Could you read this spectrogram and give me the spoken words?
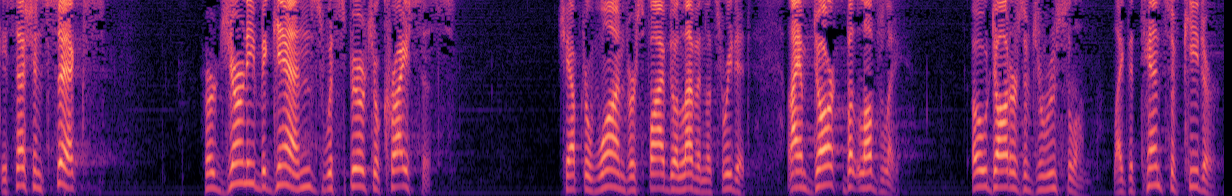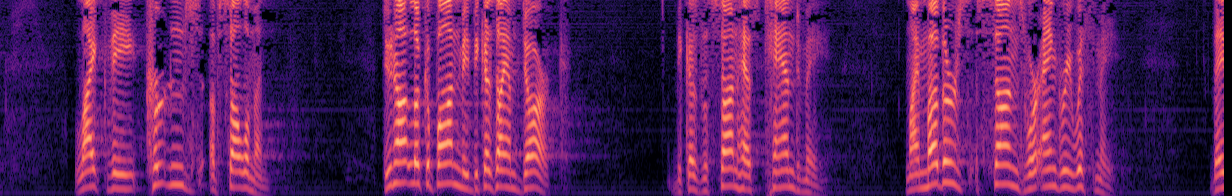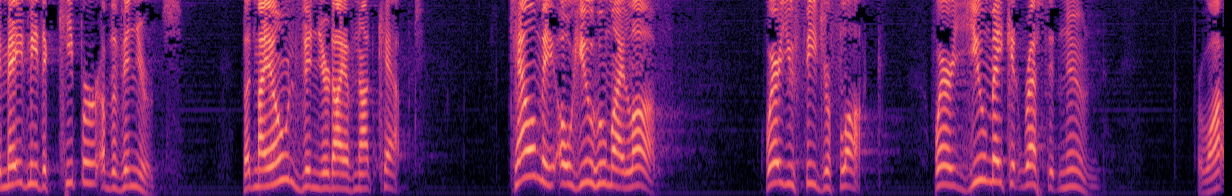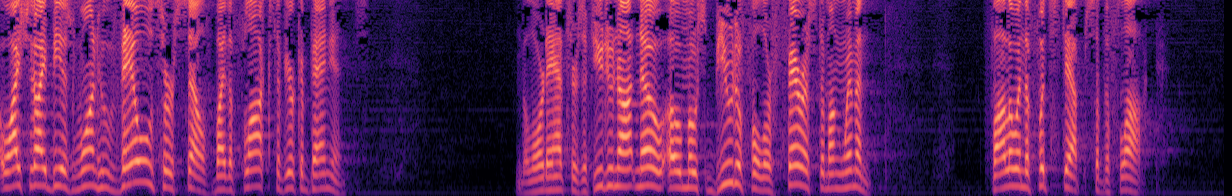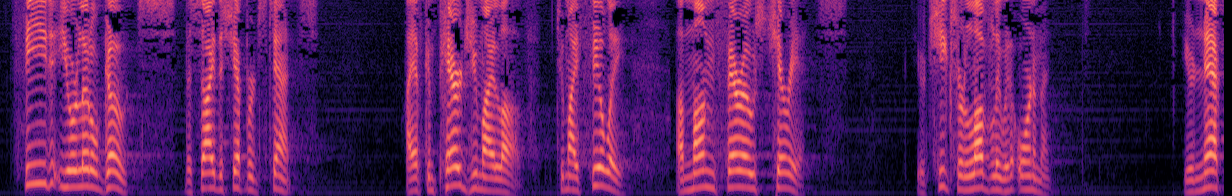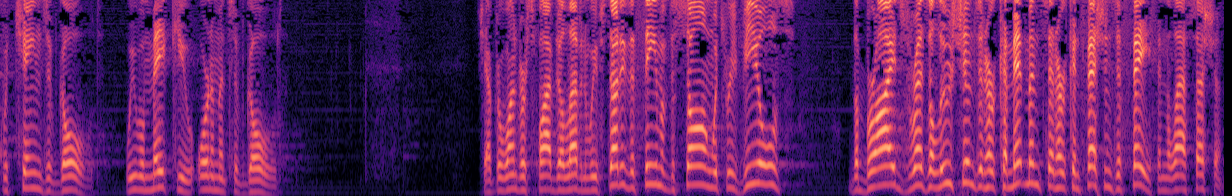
Okay, session six. Her journey begins with spiritual crisis. Chapter 1, verse 5 to 11. Let's read it. I am dark but lovely. O daughters of Jerusalem, like the tents of Kedar, like the curtains of Solomon. Do not look upon me because I am dark, because the sun has tanned me. My mother's sons were angry with me. They made me the keeper of the vineyards, but my own vineyard I have not kept. Tell me, O you whom I love, where you feed your flock, where you make it rest at noon. For why, why should I be as one who veils herself by the flocks of your companions? And the Lord answers, If you do not know, O most beautiful or fairest among women, follow in the footsteps of the flock. Feed your little goats beside the shepherd's tents. I have compared you, my love, to my filly among Pharaoh's chariots. Your cheeks are lovely with ornament your neck with chains of gold. We will make you ornaments of gold. Chapter 1 verse 5 to 11. We've studied the theme of the song which reveals the bride's resolutions and her commitments and her confessions of faith in the last session.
